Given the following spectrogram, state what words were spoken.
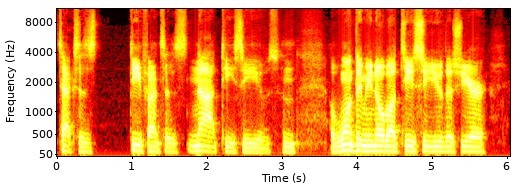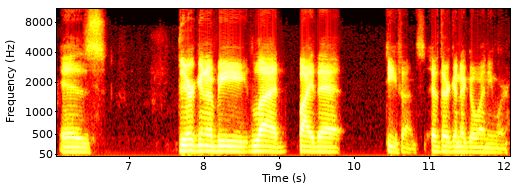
Texas defense is not TCU's, and one thing we know about TCU this year is they're going to be led by that defense if they're going to go anywhere.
